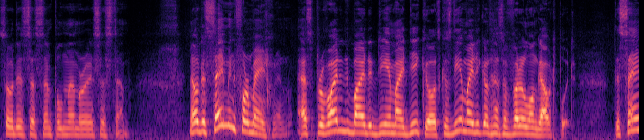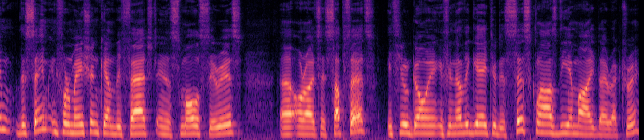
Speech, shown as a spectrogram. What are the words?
So this is a simple memory system. Now the same information as provided by the DMI decode, because DMI decode has a very long output. The same, the same information can be fetched in a small series, uh, or I'd say subsets. If you're going, if you navigate to the sysclass DMI directory,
